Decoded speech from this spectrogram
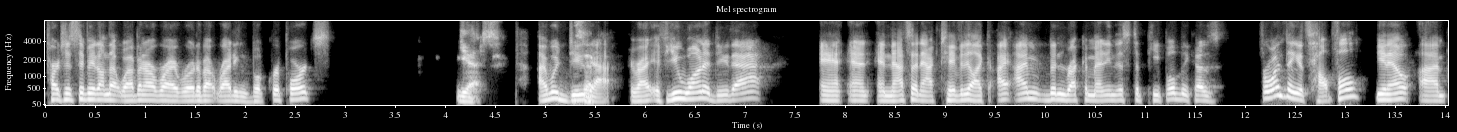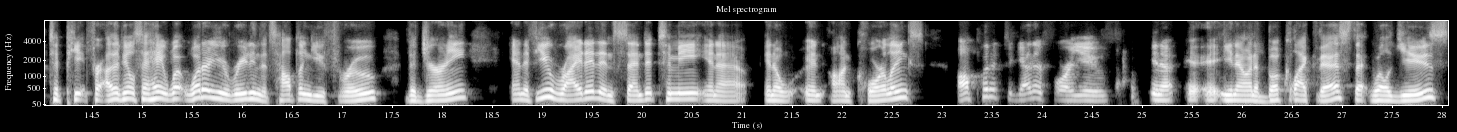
participate on that webinar where I wrote about writing book reports? Yes. I would do so, that, right? If you want to do that and and and that's an activity like I I've been recommending this to people because for one thing it's helpful, you know, um to pe- for other people say, "Hey, what what are you reading that's helping you through the journey?" And if you write it and send it to me in a in a in on CorrLinks, I'll put it together for you, you know, you know, in a book like this that we'll use.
